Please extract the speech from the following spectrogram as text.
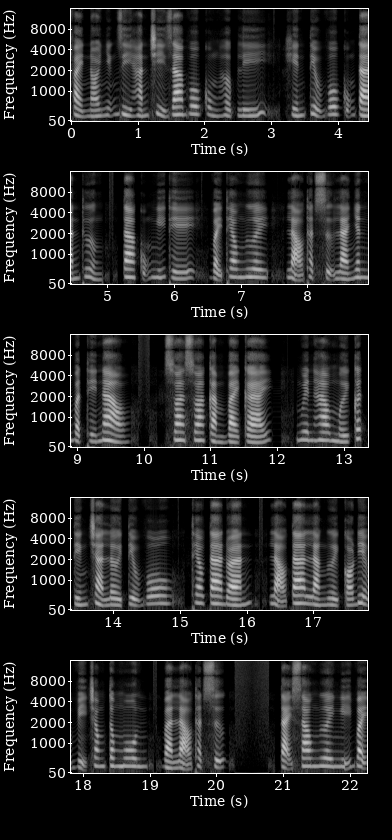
Phải nói những gì hắn chỉ ra vô cùng hợp lý, khiến tiểu vô cũng tán thưởng. Ta cũng nghĩ thế, vậy theo ngươi, lão thật sự là nhân vật thế nào? Xoa xoa cầm vài cái, Nguyên hao mới cất tiếng trả lời tiểu vô. Theo ta đoán, lão ta là người có địa vị trong tông môn, và lão thật sự. Tại sao ngươi nghĩ vậy?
